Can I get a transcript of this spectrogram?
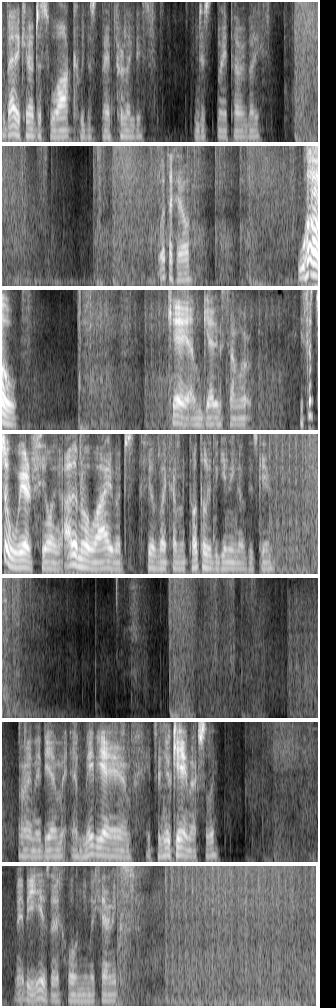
Too bad I cannot just walk with a sniper like this and just snipe everybody. What the hell? Whoa! Okay, I'm getting somewhere. It's such a weird feeling. I don't know why, but just feels like I'm totally beginning of this game. Alright, maybe I'm maybe I am. It's a new game actually. Maybe he is a whole new mechanics.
